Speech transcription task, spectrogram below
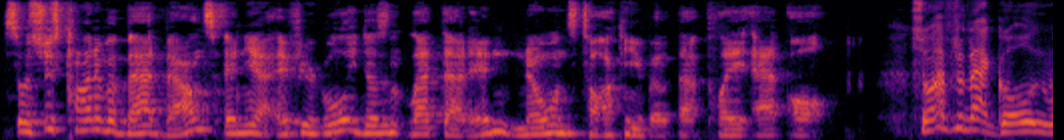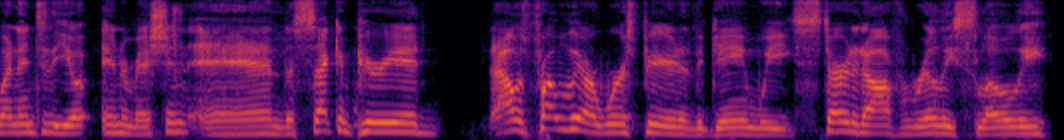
so it's just kind of a bad bounce. And yeah, if your goalie doesn't let that in, no one's talking about that play at all. So after that goal, we went into the intermission, and the second period that was probably our worst period of the game. We started off really slowly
